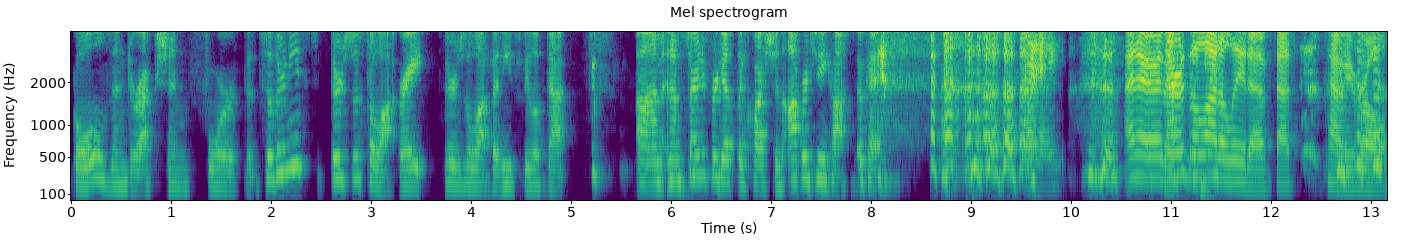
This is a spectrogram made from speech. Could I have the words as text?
goals and direction for the, so there needs to, there's just a lot right there's a lot that needs to be looked at um, and I'm starting to forget the question. Opportunity cost. Okay. okay. I know there's a lot of lead up. That's how we roll.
